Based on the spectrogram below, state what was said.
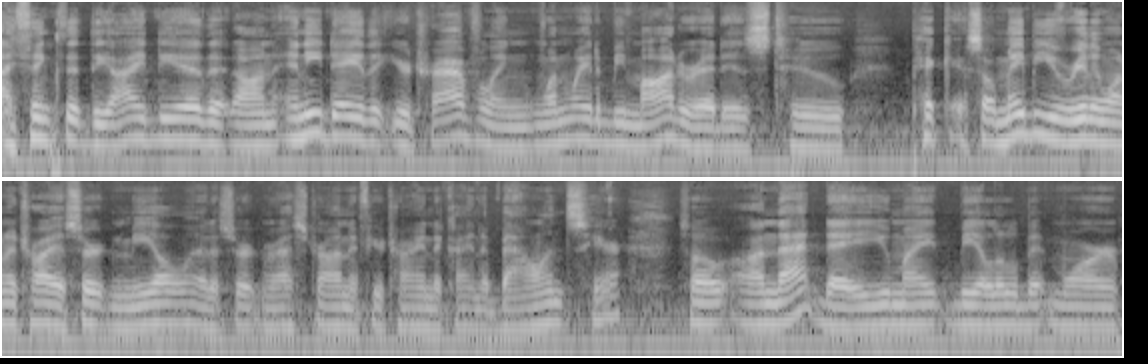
I think that the idea that on any day that you're traveling, one way to be moderate is to pick so maybe you really want to try a certain meal at a certain restaurant if you're trying to kind of balance here. So on that day you might be a little bit more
